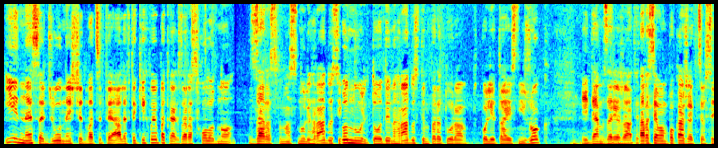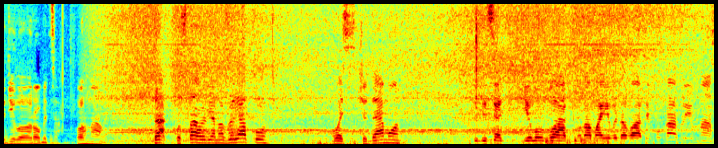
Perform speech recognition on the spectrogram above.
І не саджу нижче 20. Але в таких випадках зараз холодно. Зараз у нас 0 градусів. То 0, то 1 градус температура, політає сніжок. Йдемо заряджати. Зараз я вам покажу, як це все діло робиться. Погнали. Так, поставив я на зарядку. Ось чудемо. 50 кВт вона має видавати. Показую, в нас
